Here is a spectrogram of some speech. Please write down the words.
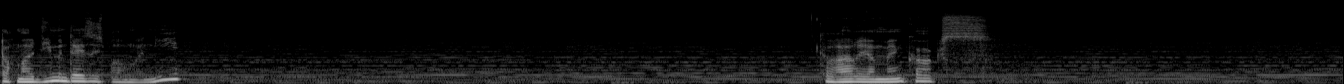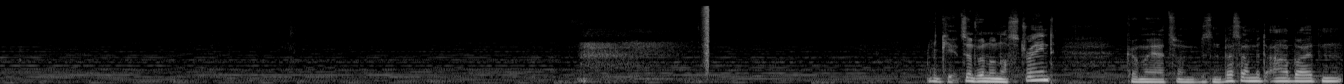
doch mal. Demon Daisies brauchen wir nie. Coraria Mancox. Okay, jetzt sind wir nur noch strained. Können wir jetzt ein bisschen besser mitarbeiten.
